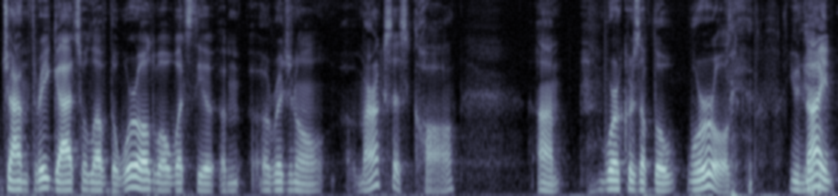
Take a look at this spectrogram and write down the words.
John three, God so loved the world. Well, what's the um, original Marxist call? Um, workers of the world, unite.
